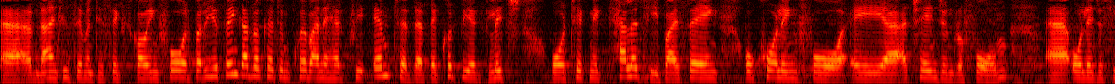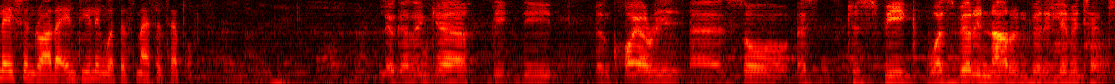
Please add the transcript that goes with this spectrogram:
uh, 1976 going forward. But do you think Advocate Mkhwebane had preempted that there could be a glitch or technicality by saying or calling for a, uh, a change in reform uh, or legislation, rather, in dealing with this matter, Tsepo? Look, I think uh, the, the inquiry, uh, so as to speak, was very narrow and very limited.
